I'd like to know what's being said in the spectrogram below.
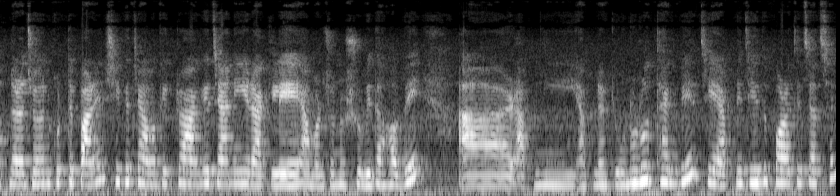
আপনারা জয়েন করতে পারেন। সেক্ষেত্রে আমাকে একটু আগে জানিয়ে রাখলে আমার জন্য সুবিধা হবে। আর আপনি, আপনাকে অনুরোধ থাকবে যে আপনি যেহেতু পড়াতে চাচ্ছেন,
